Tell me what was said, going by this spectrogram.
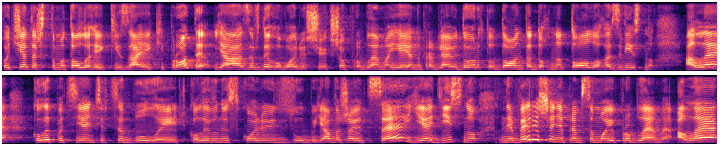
Хоч є теж стоматологи, які за, які проти. Я завжди говорю, що якщо проблема є, я направляю до ортодонта, до гнатолога, звісно. Але коли пацієнтів це болить, коли вони сколюють зуби, я вважаю, це є дійсно не вирішення прям самої проблеми, але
